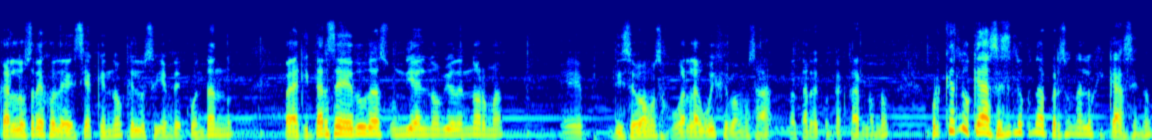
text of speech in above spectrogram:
Carlos Trejo le decía que no, que lo seguía frecuentando. Para quitarse de dudas, un día el novio de Norma eh, dice, vamos a jugar la Ouija y vamos a tratar de contactarlo, ¿no? Porque es lo que hace, es lo que una persona lógica hace, ¿no?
